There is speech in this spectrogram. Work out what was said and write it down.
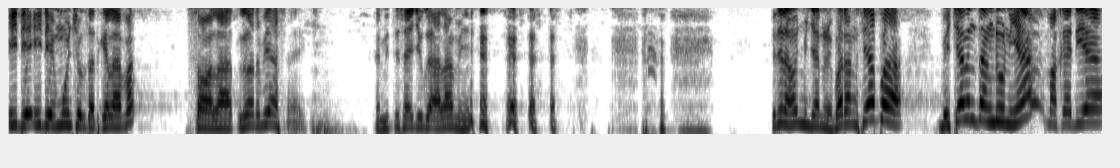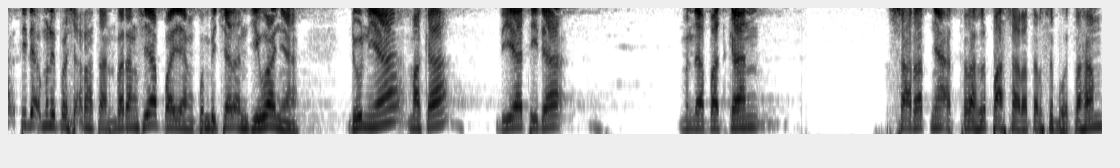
Ide-ide muncul tatkala apa? Salat. Luar biasa. Dan itu saya juga alami. itu namanya bicara Barang siapa bicara tentang dunia, maka dia tidak memenuhi persyaratan. Barang siapa yang pembicaraan jiwanya dunia, maka dia tidak mendapatkan syaratnya telah lepas syarat tersebut. Paham?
